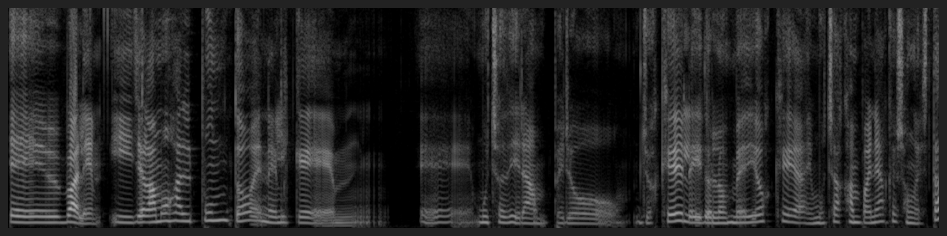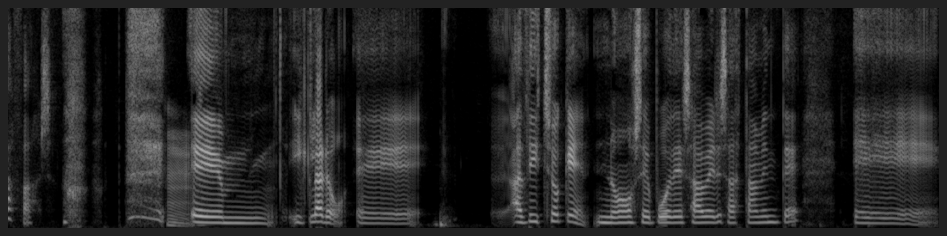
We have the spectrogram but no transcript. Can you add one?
Eh, vale, y llegamos al punto en el que mm, eh, muchos dirán, pero yo es que he leído en los medios que hay muchas campañas que son estafas. Hmm. Em, y claro, eh, has dicho que no se puede saber exactamente, eh,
